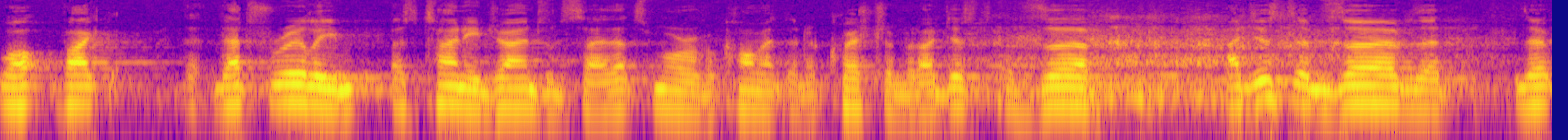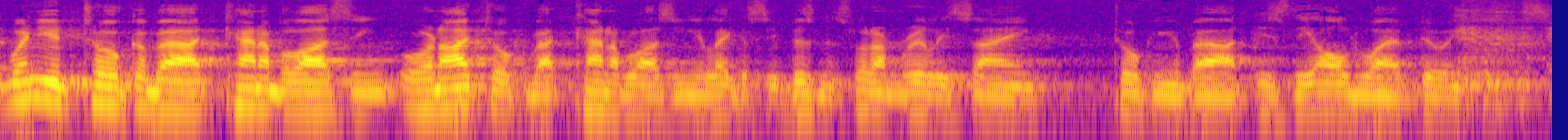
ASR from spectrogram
Well, that's really, as Tony Jones would say, that's more of a comment than a question. But I just observe, I just observe that that when you talk about cannibalising, or when I talk about cannibalising your legacy business, what I'm really saying, talking about, is the old way of doing things.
